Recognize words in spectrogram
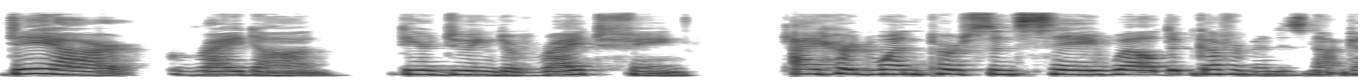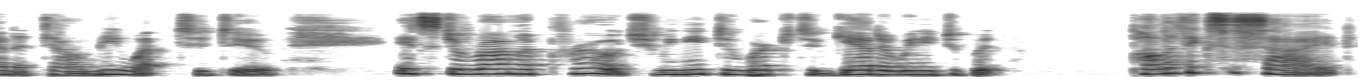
they are right on. They're doing the right thing. I heard one person say, Well, the government is not going to tell me what to do. It's the wrong approach. We need to work together. We need to put politics aside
